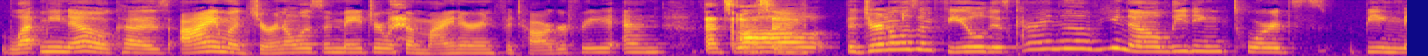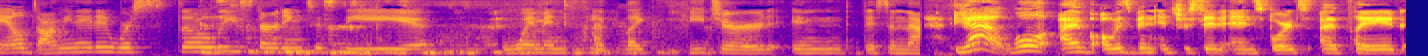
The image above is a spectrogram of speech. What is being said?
let me know because I am a journalism major with a minor in photography. And That's awesome. the journalism field is kind of, you know, leading towards being male dominated, we're slowly starting to see women fe- like featured in this and that. Yeah, well, I've always been interested in sports. I've played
